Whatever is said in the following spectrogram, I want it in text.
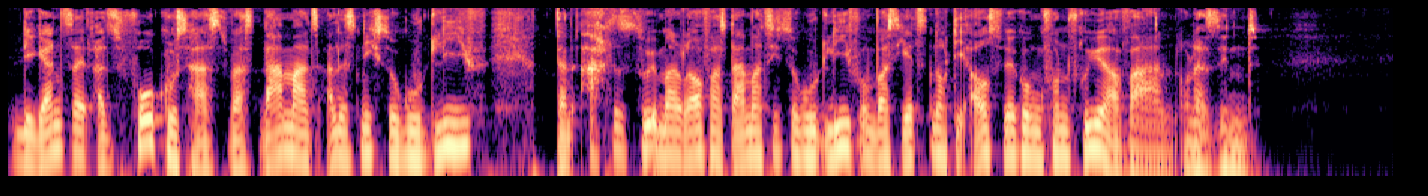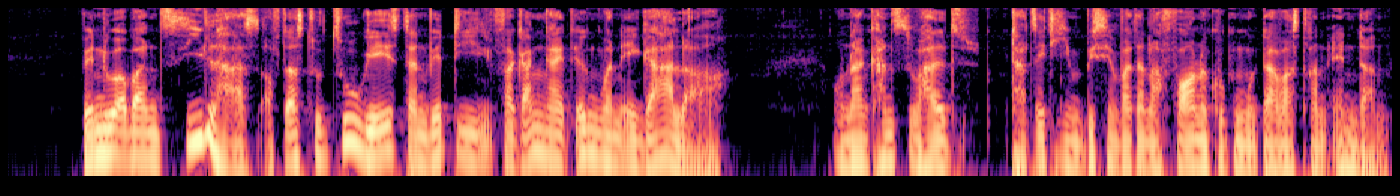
die ganze Zeit als Fokus hast, was damals alles nicht so gut lief, dann achtest du immer drauf, was damals nicht so gut lief und was jetzt noch die Auswirkungen von früher waren oder sind. Wenn du aber ein Ziel hast, auf das du zugehst, dann wird die Vergangenheit irgendwann egaler. Und dann kannst du halt tatsächlich ein bisschen weiter nach vorne gucken und da was dran ändern.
